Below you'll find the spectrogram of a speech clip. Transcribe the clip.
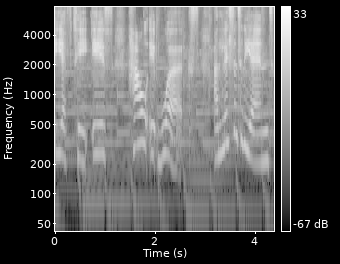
EFT is, how it works, and listen to the end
